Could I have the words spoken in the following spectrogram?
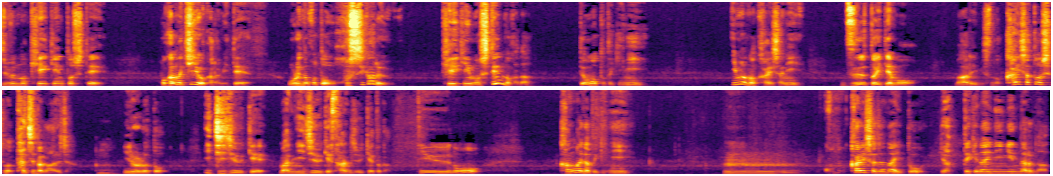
自分の経験として他の企業から見て俺のことを欲しがる経験をしてんのかなって思った時に今の会社にずっといても、まあ、ある意味その会社としての立場があるじゃん。うん。いろいろと一重系、まあ、二重系三重系とかっていうのを考えた時にうーんこの会社じゃないとやっていけない人間になるなっ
